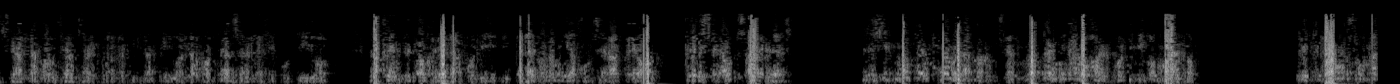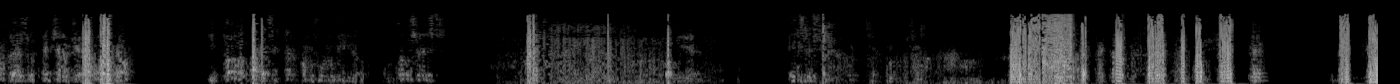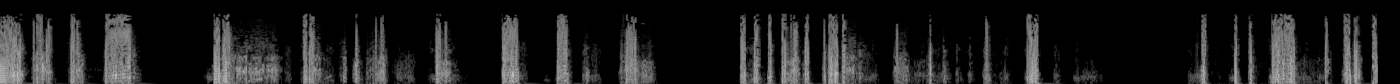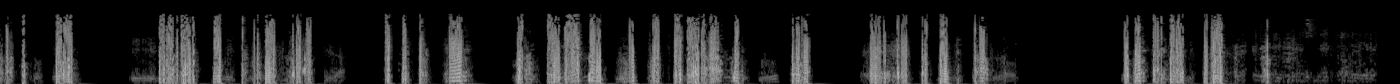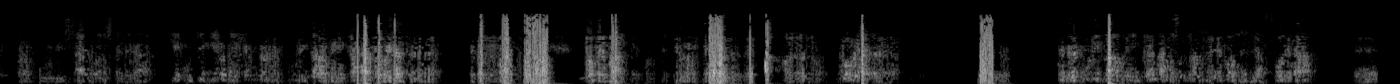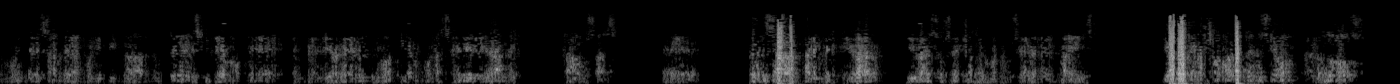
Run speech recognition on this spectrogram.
iniciar la confianza diversos hechos de corrupción en el país. Y algo que nos llamó la atención a los dos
